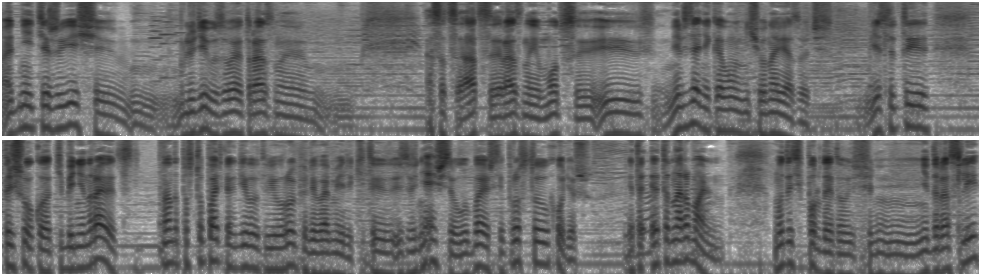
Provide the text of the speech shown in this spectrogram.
Одни и те же вещи у людей вызывают разные ассоциации, разные эмоции. И нельзя никому ничего навязывать. Если ты пришел куда-то тебе не нравится, надо поступать, как делают в Европе или в Америке. Ты извиняешься, улыбаешься и просто уходишь. Это, Да, это нормально. Мы до сих пор до этого еще не доросли.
